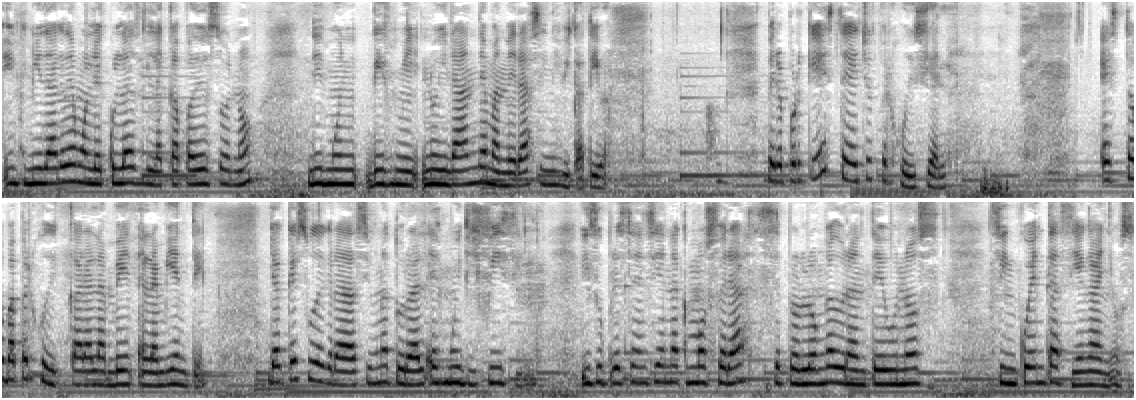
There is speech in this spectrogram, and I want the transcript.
infinidad de moléculas de la capa de ozono disminuirán de manera significativa. Pero ¿por qué este hecho es perjudicial? Esto va a perjudicar al, ambiente, ya que su degradación natural es muy difícil y su presencia en la atmósfera se prolonga durante unos 50 a 100 años.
